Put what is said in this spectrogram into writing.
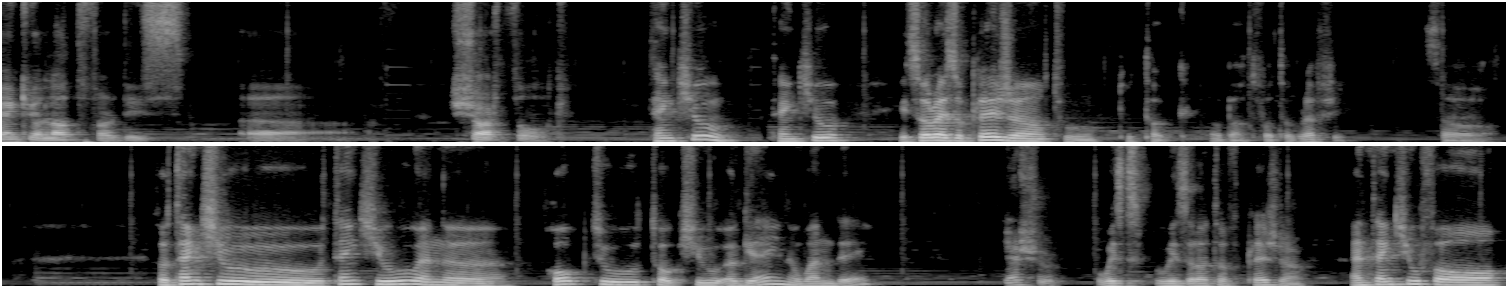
thank you a lot for this uh, short talk. Thank you. Thank you. It's always a pleasure to, to talk about photography. So, so thank you. Thank you. And uh, hope to talk to you again one day. Yeah, sure. With, with a lot of pleasure. And thank you for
